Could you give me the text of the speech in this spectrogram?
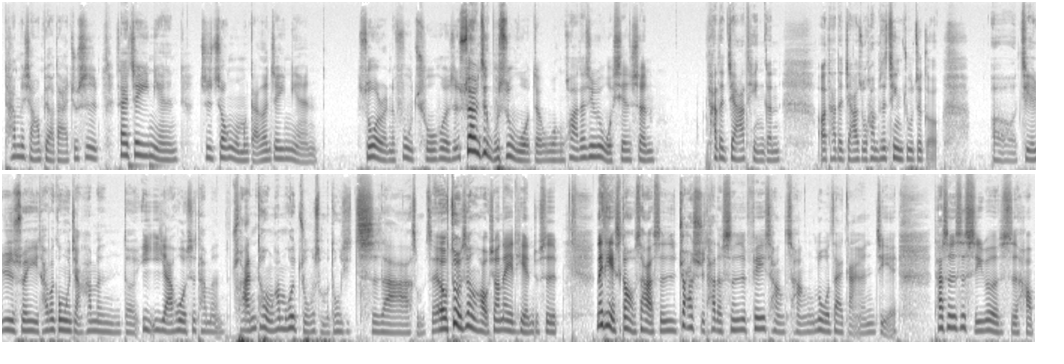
他们想要表达，就是在这一年之中，我们感恩这一年所有人的付出，或者是虽然这个不是我的文化，但是因为我先生。他的家庭跟呃他的家族，他们是庆祝这个呃节日，所以他会跟我讲他们的意义啊，或者是他们传统，他们会煮什么东西吃啊，什么之类。哦，这也是很好笑。那一天就是那天也是刚好是他的生日，Josh 他的生日非常常落在感恩节，他生日是十一月二十四号。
